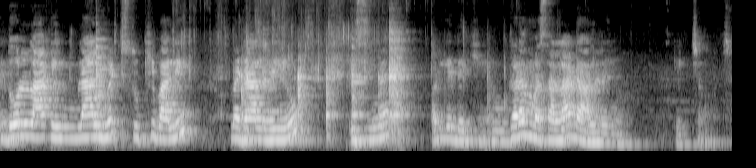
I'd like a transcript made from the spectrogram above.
दो लाख लाल मिर्च सूखी वाली मैं डाल रही हूँ इसमें, और ये देखिए गरम मसाला डाल रही हूँ एक चम्मच।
